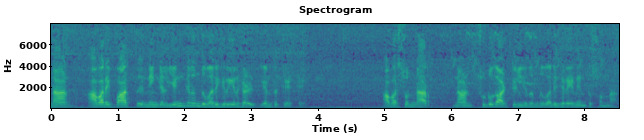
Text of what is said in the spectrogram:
நான் அவரை பார்த்து நீங்கள் எங்கிருந்து வருகிறீர்கள்? என்று கேட்டேன். அவர் சொன்னார் நான் சுடுகாட்டில் இருந்து வருகிறேன் என்று சொன்னார்.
